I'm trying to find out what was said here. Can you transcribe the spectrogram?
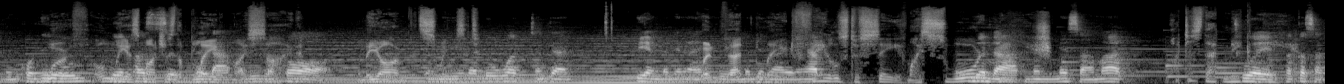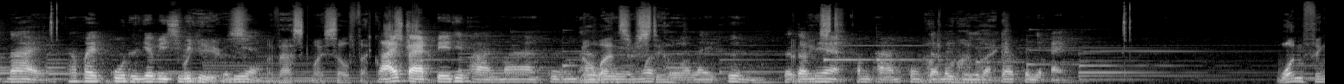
เหมือนคนที่รู้ Worth only เรื่อง as ข้า much ศึ as ก the กระ blade ดาษ at my นี้แล้ว side ก็ and the arm that ตรง swings นี้เรา it. รู้ว่าฉันจะเปี้ยงมันยังไง When คือ that มันยังไง blade นะครับ fails to save my เมื่อ sworn ดาบมัน liege, ไม่สามารถ what does that make ช่วย me? พระกษัตริย์ได้ทำไมกูถึงยังมีชี For วิตอยู่ก็ years, เนี่ย I've asked myself that หลายแป question. ดปีที่ผ่านมากูคงถาม No ตัวเอง answer ว่า still. เกิดอะไรขึ้น แต่ตอนเนี้ยคำถามคงจะไม่มีหรอกว่าเป็นยังไง One thing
